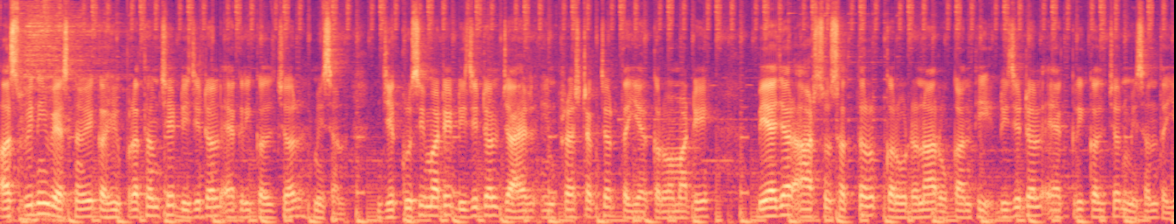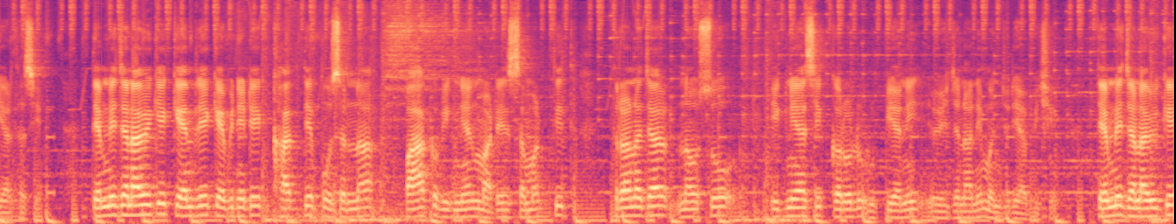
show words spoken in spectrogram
અશ્વિની વૈષ્ણવે કહ્યું, પ્રથમ છે ડિજિટલ એગ્રીકલ્ચર મિશન, જે કૃષિ માટે ડિજિટલ જાહેર ઇન્ફ્રાસ્ટ્રક્ચર તૈયાર કરવા માટે બે હજાર આઠસો સત્તર કરોડના રોકાણથી ડિજિટલ એગ્રીકલ્ચર મિશન તૈયાર થશે. તેમણે જણાવ્યું કે કેન્દ્રીય કેબિનેટે ખાદ્ય પોષણના પાક વિજ્ઞાન માટે સમર્પિત ત્રણ હજાર નવસો ઓગણ્યાસી કરોડ રૂપિયાની યોજનાને મંજૂરી આપી છે. તેમણે જણાવ્યું કે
